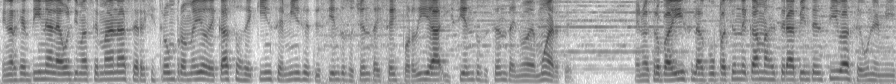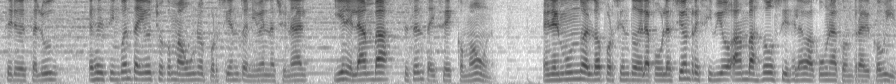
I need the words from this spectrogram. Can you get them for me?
En Argentina en la última semana se registró un promedio de casos de 15.786 por día y 169 muertes. En nuestro país la ocupación de camas de terapia intensiva, según el Ministerio de Salud, es del 58,1% a nivel nacional y en el AMBA 66,1%. En el mundo el 2% de la población recibió ambas dosis de la vacuna contra el COVID.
